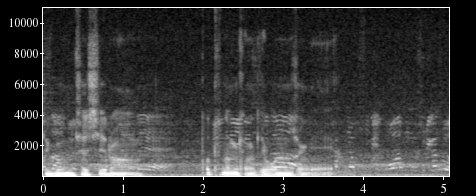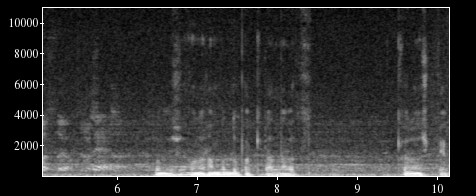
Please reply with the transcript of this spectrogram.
지금 첼시랑 토트넘 경기 보는 중이에요. 오늘, 시- 오늘 한 번도 밖에 안 나갔어. 결혼식 빼고.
